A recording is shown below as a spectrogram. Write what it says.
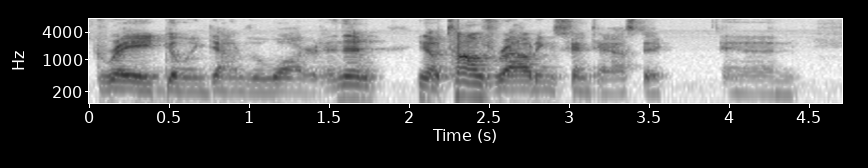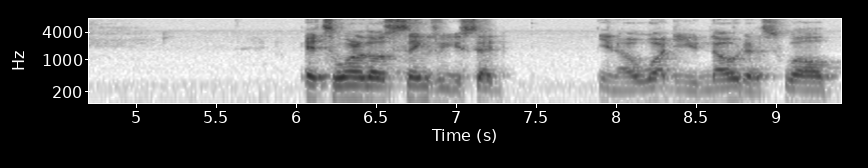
grade going down to the water. And then you know tom's routing is fantastic and it's one of those things where you said you know what do you notice? Well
